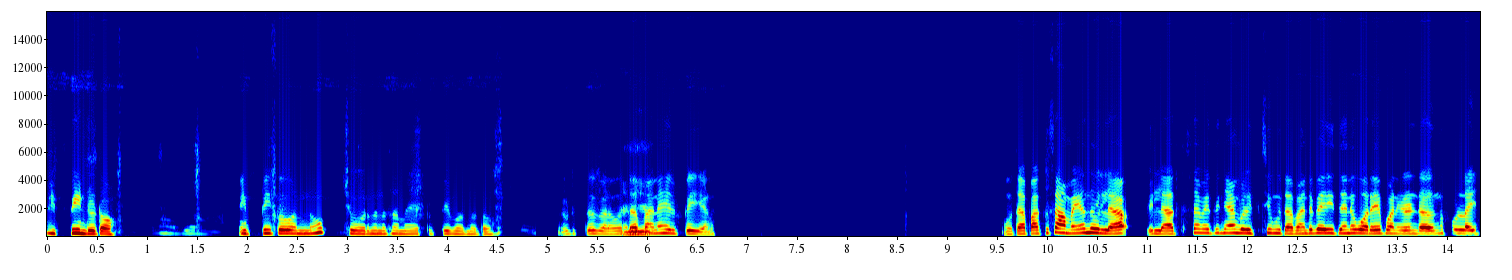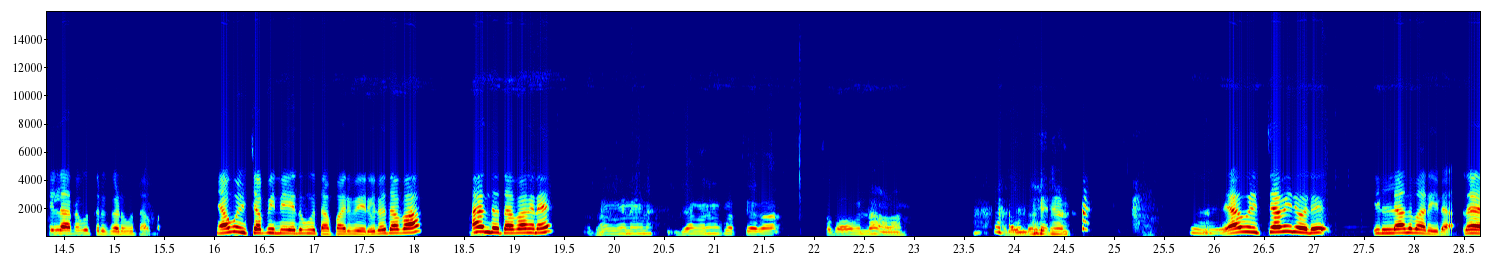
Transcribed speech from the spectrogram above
ഇപ്പിണ്ട് കേട്ടോ ഇപ്പി ഇപ്പൊ വന്നു. ചോറുന്ന സമയത്ത് ഇപ്പി വന്നു കേട്ടോ എടുത്ത് മൂത്താപ്പാനെ ഹെൽപ്പ് ചെയ്യാണ്. മൂത്താപ്പാക്ക് സമയമൊന്നുമില്ല ഇല്ലാത്ത സമയത്ത് ഞാൻ വിളിച്ച് മൂത്താപ്പാന്റെ പേരിൽ തന്നെ കുറെ പണികളുണ്ടാവുന്നു ഫുൾ ആയിട്ടില്ല പറഞ്ഞ കുത്തിരിക്കാണ് മൂത്താപ്പ. ഞാൻ വിളിച്ചാ പിന്നെ ഏത് മൂത്താപ്പാരും വരൂല്ലോ മൂത്താപ്പ ആ എന്താ ഉത്താപ്പ അങ്ങനെ? അതങ്ങനെയാണ്. ഇത് അങ്ങനെ പ്രത്യേക സ്വഭാവമുള്ള ആളാണ്. അതുകൊണ്ട് വരികയാണ്. ഞാൻ വിളിച്ചാ പിന്നെ ഒരു ഇല്ലാന്ന് പറയില്ല അല്ലേ?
